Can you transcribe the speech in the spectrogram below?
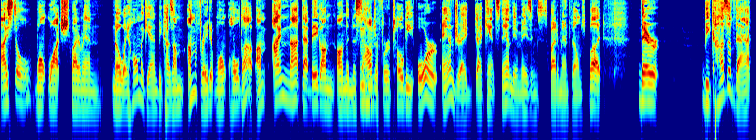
I still won't watch Spider Man No Way Home again because I'm I'm afraid it won't hold up. I'm I'm not that big on on the nostalgia mm-hmm. for Tobey or Andrew. I, I can't stand the Amazing Spider Man films, but they're because of that.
